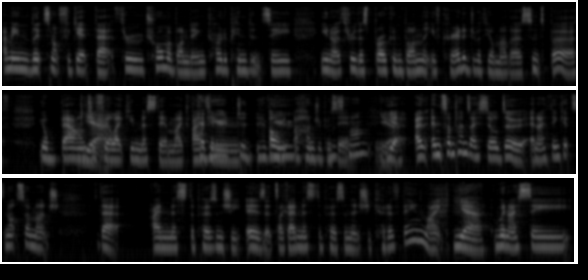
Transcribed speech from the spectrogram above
I mean, let's not forget that through trauma bonding, codependency, you know, through this broken bond that you've created with your mother since birth, you're bound Yeah. to feel like you miss them. Like, I Have can. you- did- have oh, a hundred percent. Yeah. yeah. And, and sometimes I still do. And I think it's not so much that I miss the person she is. It's like I miss the person that she could have been. Like Yeah. when I see,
